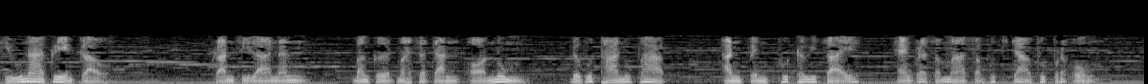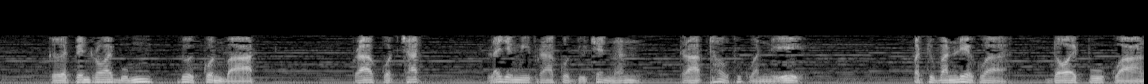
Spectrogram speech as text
ผิวหน้าเกลี้ยงเกลา รันศิลานั้นบังเกิดมหัศจรรย์อ่อนนุ่มโดยพุทธานุภาพ อันเป็นพุทธวิสัย แห่งพระสัมมาสัมพุทธเจ้าทุกพระองค์ เกิดเป็นรอยบุ๋มด้วยก้นบาท ปรากฏชัด และยังมีปรากฏอยู่เช่นนั้น ตราบเท่าทุกวันนี้ ปัจจุบันเรียกว่า ดอยปูกวาง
